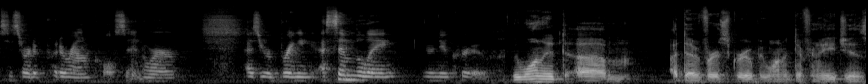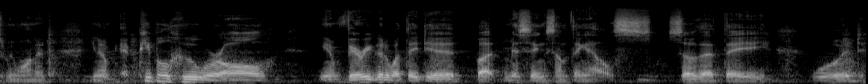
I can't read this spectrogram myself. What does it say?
to sort of put around Coulson or as you were bringing, assembling your new crew? We wanted um, a diverse group. We wanted different ages. We wanted, you know, people who were all, you know, very good at what they did, but missing something else, so that they would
